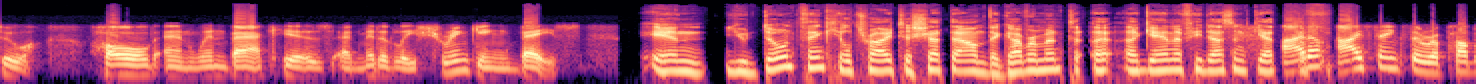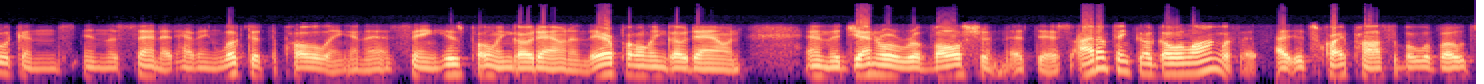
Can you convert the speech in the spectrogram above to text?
to hold and win back his admittedly shrinking base. And you don't think he'll try to shut down the government uh, again if he doesn't get? I don't. I think the Republicans in the Senate, having looked at the polling and uh, seeing his polling go down and their polling go down, and the general revulsion at this, I don't think they'll go along with it. Uh, it's quite possible the votes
